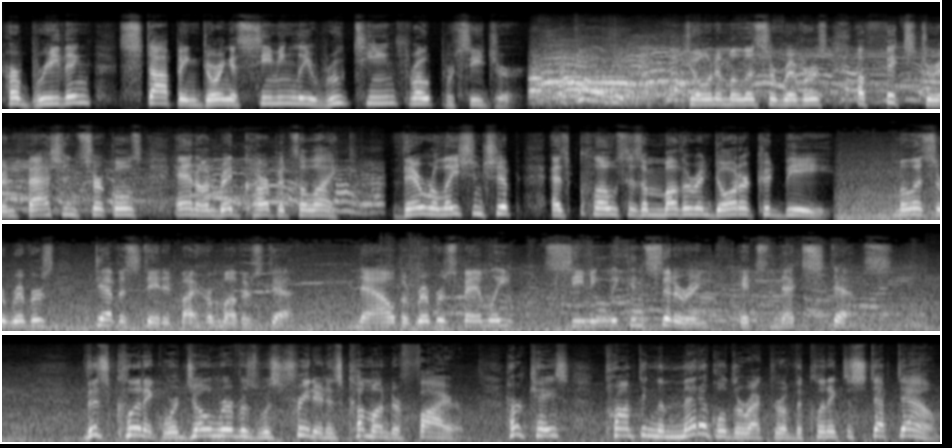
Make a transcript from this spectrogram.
her breathing stopping during a seemingly routine throat procedure. Joan and Melissa Rivers, a fixture in fashion circles and on red carpets alike. Their relationship as close as a mother and daughter could be. Melissa Rivers devastated by her mother's death. Now the Rivers family seemingly considering its next steps. This clinic where Joan Rivers was treated has come under fire. Her case prompting the medical director of the clinic to step down.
